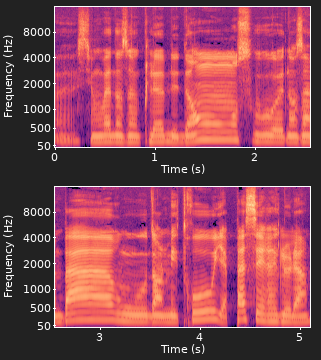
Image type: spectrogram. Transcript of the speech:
Euh, si on va dans un club de danse ou euh, dans un bar ou dans le métro, il n'y a pas ces règles-là.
